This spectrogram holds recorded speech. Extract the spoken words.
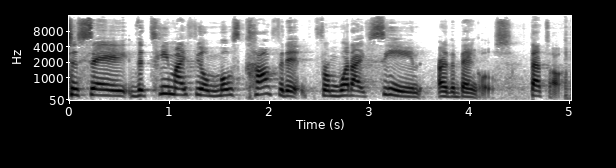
to say the team I feel most confident from what I've seen are the Bengals. That's all.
